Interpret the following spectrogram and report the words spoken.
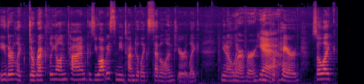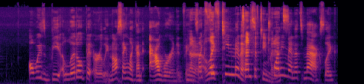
either like directly on time because you obviously need time to like settle into your like, you know, like Wherever, be yeah. prepared. So like always be a little bit early. I'm not saying like an hour in advance. no, like no, like 15 minutes. 10, 15 20 minutes. minutes max. Like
